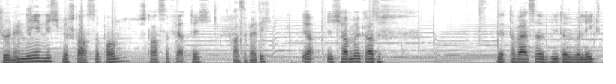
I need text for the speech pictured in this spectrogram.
Schöne Nee, nicht mehr Straße bauen. Straße fertig. Straße fertig. Ja, ich habe mir gerade netterweise wieder überlegt,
